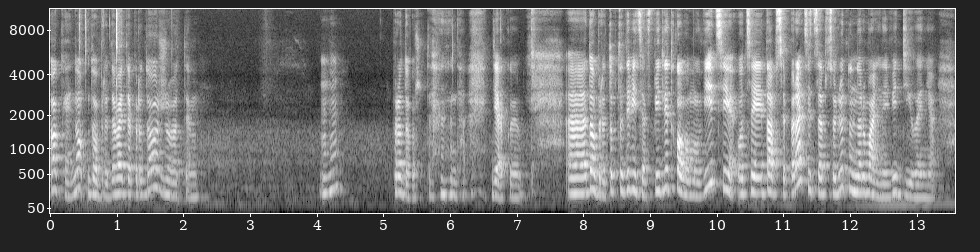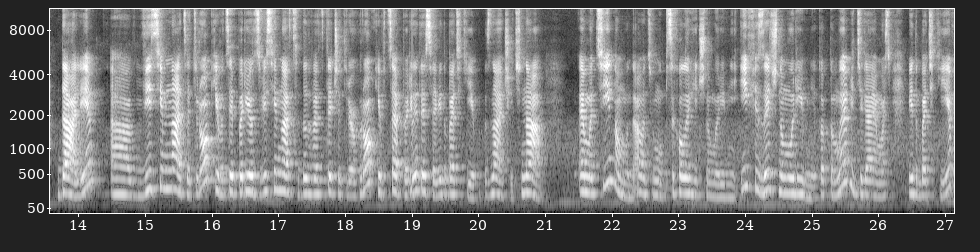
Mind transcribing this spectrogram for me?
Окей, ну добре, давайте продовжувати. Угу. Продовжити. Дякую. Е, Добре, тобто дивіться, в підлітковому віці оцей етап сепарації це абсолютно нормальне відділення. Далі, е, 18 років, цей період з 18 до 24 років, це перелитися від батьків. Значить, на емоційному, да, цьому психологічному рівні і фізичному рівні. Тобто ми відділяємось від батьків е,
